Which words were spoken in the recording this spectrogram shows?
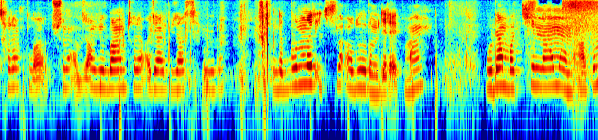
tarakla şunu alacağım. Çünkü ben bu tarağı acayip güzel seviyorum. Şimdi bunları ikisini alıyorum direktman. Buradan bakayım ne almam lazım.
